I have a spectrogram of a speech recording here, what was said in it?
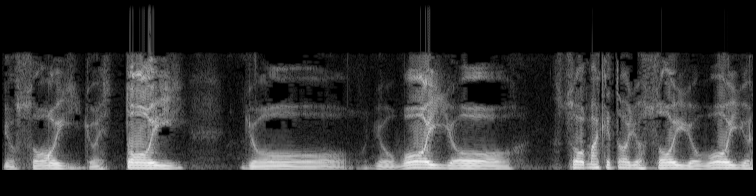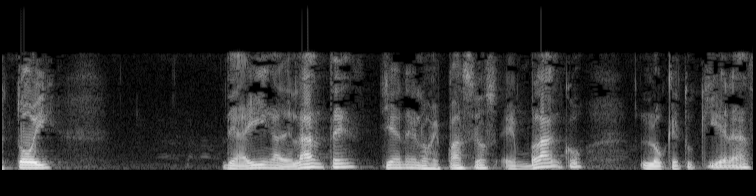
yo soy, yo estoy, yo yo voy, yo soy más que todo yo soy, yo voy, yo estoy, de ahí en adelante, llene los espacios en blanco, lo que tú quieras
